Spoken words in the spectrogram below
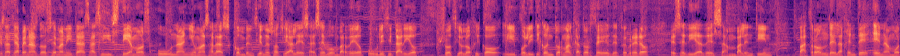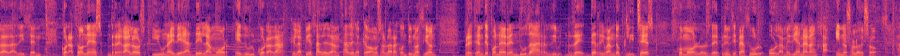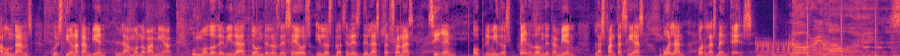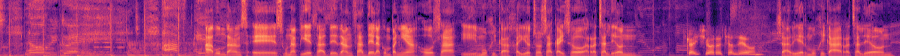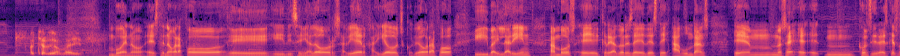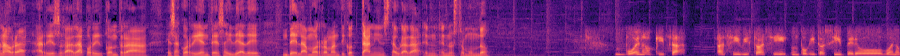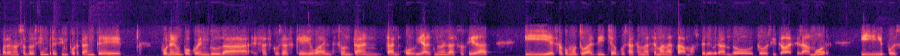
Pues hace apenas dos semanitas asistíamos un año más a las convenciones sociales, a ese bombardeo publicitario, sociológico y político en torno al 14 de febrero, ese día de San Valentín, patrón de la gente enamorada, dicen. Corazones, regalos y una idea del amor edulcorada que la pieza de danza de la que vamos a hablar a continuación pretende poner en duda, derribando clichés como los de Príncipe Azul o la Media Naranja. Y no solo eso, Abundance cuestiona también la monogamia, un modo de vida donde los deseos y los placeres de las personas siguen oprimidos, pero donde también las fantasías vuelan por las mentes. Abundance es una pieza de danza de la compañía Osa y Mújica. Jaiocho Osa, Kaiso Arrachaldeón. Kaiso Arrachaldeón. Xavier Mújica Arrachaldeón. Arrachaldeón, ahí. Bueno, escenógrafo eh, y diseñador, Xavier Jayoch, coreógrafo y bailarín, ambos eh, creadores de, este Abundance. Em, no sé, eh, mm, ¿consideráis que es una obra arriesgada por ir contra esa corriente, esa idea de, del amor romántico tan instaurada en, nuestro mundo? Bueno, quizá así, visto así, un poquito sí, pero bueno, para nosotros siempre es importante poner un poco en duda esas cosas que igual son tan, tan obvias ¿no? en la sociedad. Y eso, como tú has dicho, pues hace una semana estábamos celebrando todos y todas el amor y pues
